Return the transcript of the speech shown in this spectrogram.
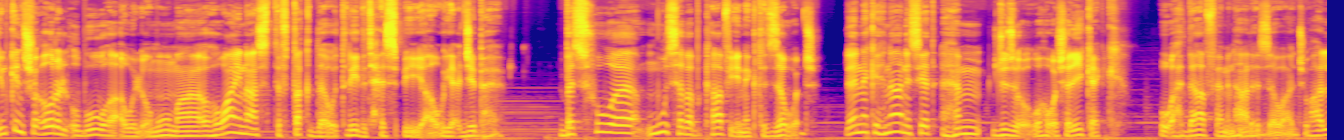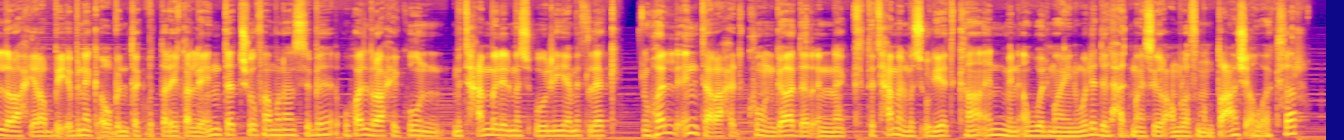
يمكن شعور الأبوة أو الأمومة هواي ناس تفتقده وتريد تحس بيه أو يعجبها. بس هو مو سبب كافي إنك تتزوج لأنك هنا نسيت أهم جزء وهو شريكك وأهدافه من هذا الزواج. وهل راح يربي ابنك أو بنتك بالطريقة اللي أنت تشوفها مناسبة؟ وهل راح يكون متحمل المسؤولية مثلك؟ وهل أنت راح تكون قادر إنك تتحمل مسؤولية كائن من أول ما ينولد لحد ما يصير عمره 18 أو أكثر؟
